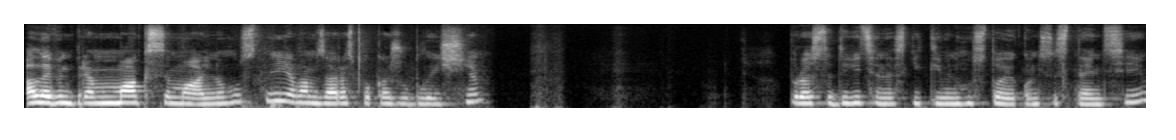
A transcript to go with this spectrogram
Але він прям максимально густий. Я вам зараз покажу ближче. Просто дивіться, наскільки він густої консистенції.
